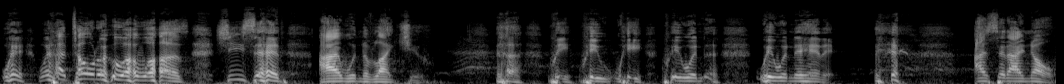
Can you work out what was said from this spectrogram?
when, when I told her who I was, she said, I wouldn't have liked you. we, we, we, we, wouldn't have, we wouldn't have hit it. I said, I know.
